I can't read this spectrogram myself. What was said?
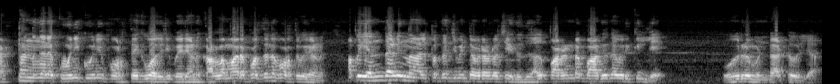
പെട്ടെന്ന് ഇങ്ങനെ കൂനി കൂനി പുറത്തേക്ക് വരി- വരികയാണ്. കള്ളന്മാരെ പോലെ തന്നെ പുറത്ത് വരികയാണ്. അപ്പൊ എന്താണ് ഈ നാല്പത്തഞ്ച് മിനിറ്റ് അവരവിടെ ചെയ്തത്? അത് പറയേണ്ട ബാധ്യത അവർക്കില്ലേ? ഒരു മിണ്ടാട്ടവും ഇല്ല.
